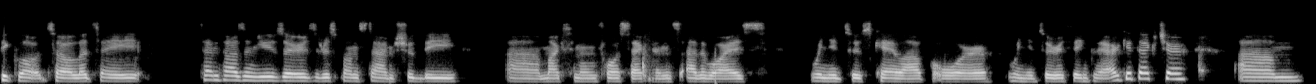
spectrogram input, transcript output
peak load. So let's say 10,000 users, response time should be uh, maximum four seconds. Otherwise, we need to scale up or we need to rethink the architecture. Um,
